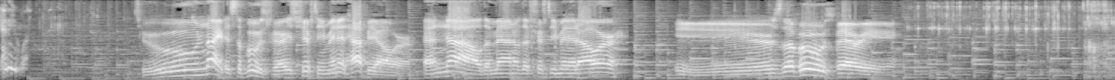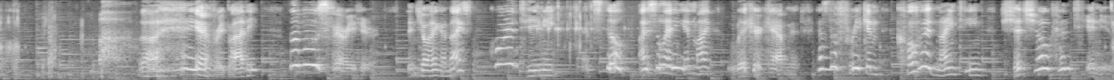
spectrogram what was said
anyone. Tonight, it's the Booze Fairy's 15 minute happy hour. And now, the man of the 15 minute hour. Here's the Booze Fairy. Uh, hey everybody, the Booze Fairy here, enjoying a nice quarantini and still isolating in my liquor cabinet as the freaking COVID 19 shit show continues.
